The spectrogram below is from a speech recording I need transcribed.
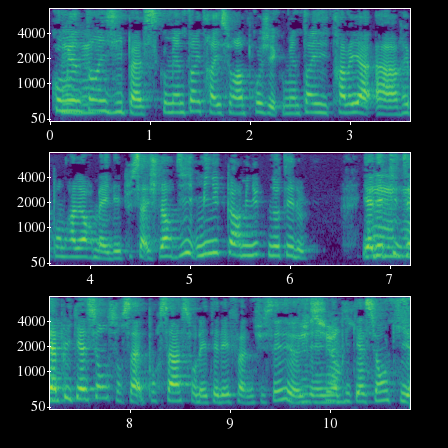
Combien de mhm. temps ils y passent Combien de temps ils travaillent sur un projet Combien de temps ils travaillent à, à répondre à leurs mails et tout ça Je leur dis minute par minute, notez-le. Il y a des petites mhm. applications sur ça, pour ça sur les téléphones. Tu sais, j'ai une application qui,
